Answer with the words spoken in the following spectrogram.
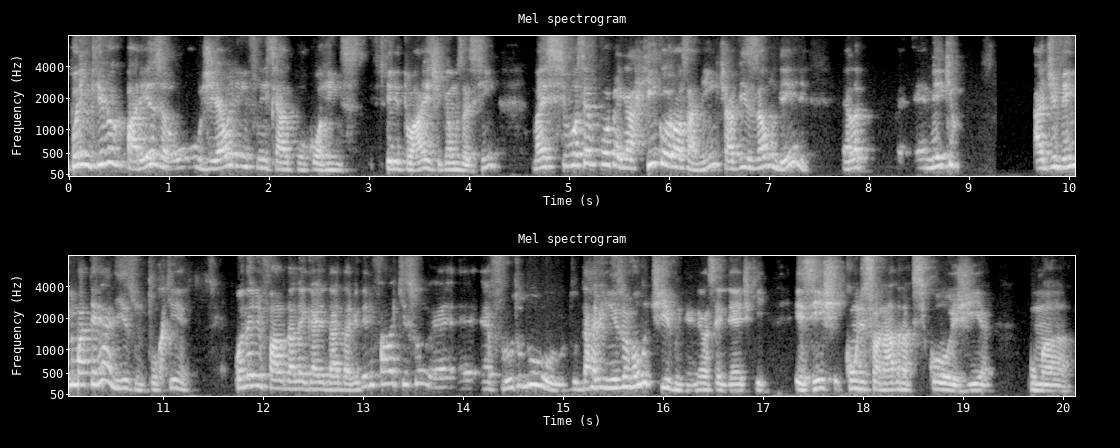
por incrível que pareça, o, o Giel é influenciado por correntes espirituais, digamos assim, mas se você for pegar rigorosamente, a visão dele, ela é meio que advém do materialismo, porque quando ele fala da legalidade da vida, ele fala que isso é, é, é fruto do, do, darwinismo evolutivo, entendeu? Essa ideia de que existe condicionada na psicologia uma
